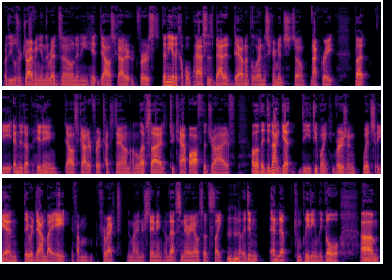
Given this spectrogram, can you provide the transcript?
where the Eagles were driving in the red zone and he hit Dallas at first. Then he had a couple passes batted down at the line of scrimmage, so not great. But he ended up hitting Dallas Goedert for a touchdown on the left side to cap off the drive. Although they did not get the two point conversion, which again they were down by eight, if I'm correct in my understanding of that scenario. So it's like mm-hmm. you know they didn't end up completing the goal. Um,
